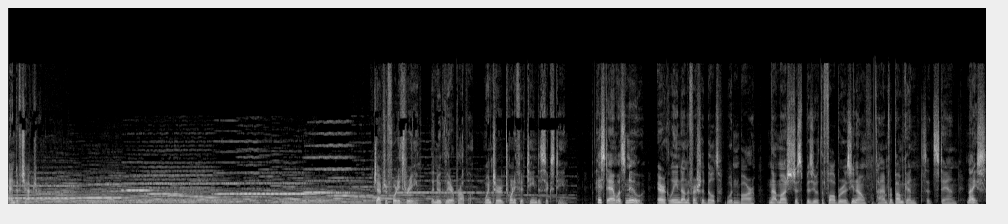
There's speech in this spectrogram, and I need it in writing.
End of chapter. Chapter 43 The Nuclear Problem, Winter 2015 16. Hey Stan, what's new? Eric leaned on the freshly built wooden bar. Not much, just busy with the fall brews, you know. Time for pumpkin, said Stan. Nice.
